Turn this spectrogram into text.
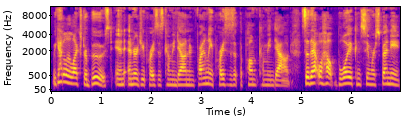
we got a little extra boost in energy prices coming down and finally prices at the pump coming down. So that will help buoy consumer spending.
